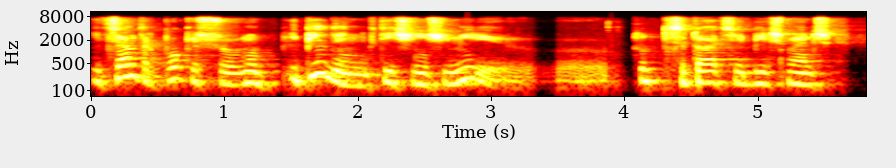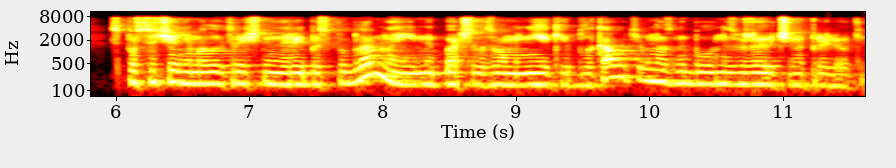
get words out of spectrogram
і центр поки що, ну і південь в тій чи іншій мірі. е, Тут ситуація більш-менш з постачанням електричної енергії безпроблемна, і ми бачили з вами ніяких блекаутів у нас не було, незважаючи на прильоти.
